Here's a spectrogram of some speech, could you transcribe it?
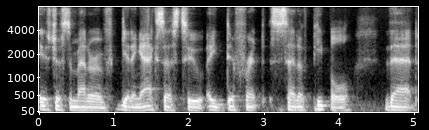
It's just a matter of getting access to a different set of people that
